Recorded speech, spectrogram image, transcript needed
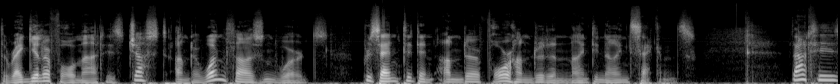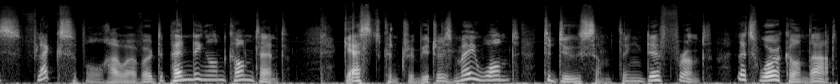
The regular format is just under 1,000 words, presented in under 499 seconds. That is flexible, however, depending on content. Guest contributors may want to do something different. Let's work on that.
